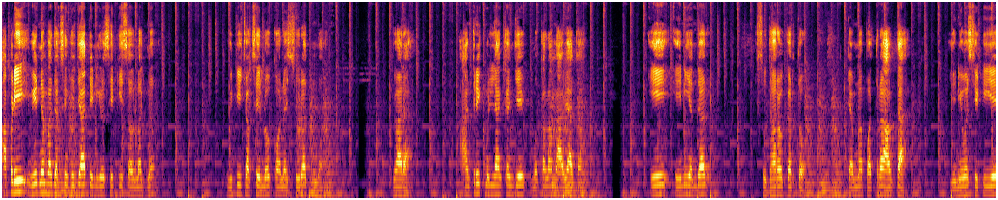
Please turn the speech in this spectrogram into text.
આપણી વીર નંબર દક્ષિણ ગુજરાત યુનિવર્સિટી સંલગ્ન વીટી ચોકસી લો કોલેજ સુરતના દ્વારા આંતરિક મૂલ્યાંકન જે મોકલવામાં આવ્યા હતા, એ એની અંદર સુધારો કરતો તેમનો પત્ર આવતા યુનિવર્સિટીએ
